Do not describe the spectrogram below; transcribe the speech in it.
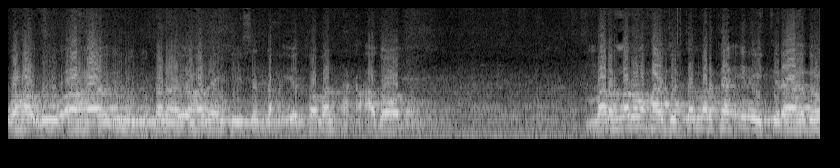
waxa uu ahaa inuu dukanayo habeenkii saddex iyo toban ragcadood. Marmar waxaa jirta marka inay tiraahdo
